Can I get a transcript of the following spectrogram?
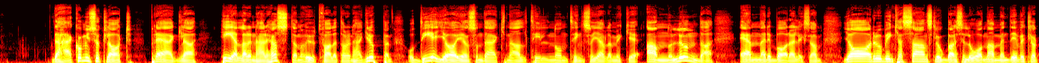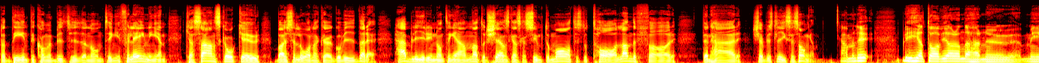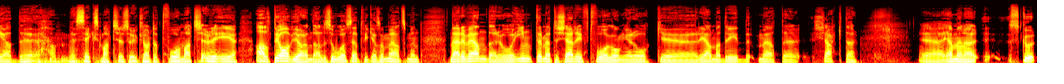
det här kommer ju såklart prägla hela den här hösten och utfallet av den här gruppen. Och det gör ju en sån där knall till någonting så jävla mycket annorlunda än när det bara liksom, ja Rubin Kazan slog Barcelona men det är väl klart att det inte kommer betyda någonting i förlängningen. Kazan ska åka ur, Barcelona ska gå vidare. Här blir det någonting annat och det känns ganska symptomatiskt och talande för den här Champions League-säsongen. Ja men det blir helt avgörande här nu med, eh, med sex matcher så är det klart att två matcher är alltid avgörande alldeles oavsett vilka som möts. Men när det vänder och Inter möter Sheriff två gånger och eh, Real Madrid möter Shakhtar. Eh, jag menar,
